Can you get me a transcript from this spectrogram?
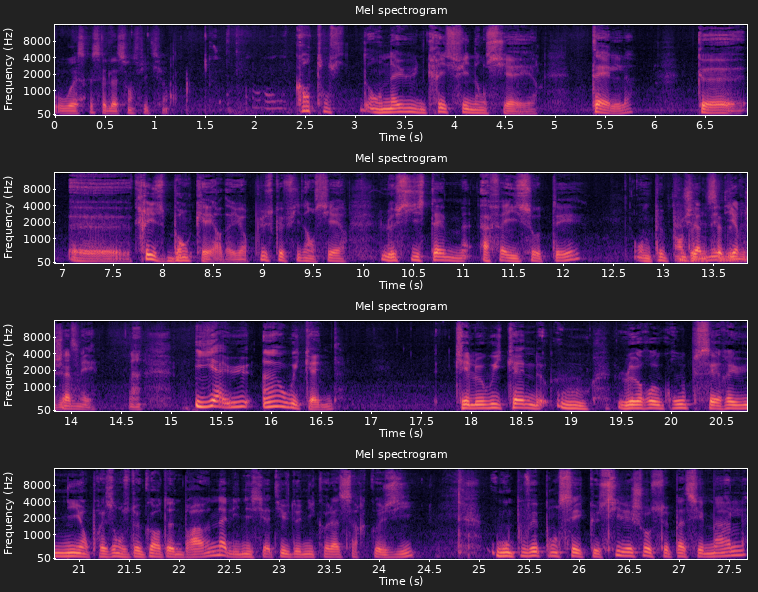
ou est-ce que c'est de la science-fiction? Quand on, a eu une crise financière telle que euh, crise bancaire d'ailleurs, plus que financière, le système a failli sauter, on ne peut plus jamais dire jamais. Hein. Il y a eu un week-end, qui est le week-end où l'Eurogroupe s'est réuni en présence de Gordon Brown, à l'initiative de Nicolas Sarkozy, où on pouvait penser que si les choses se passaient mal,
